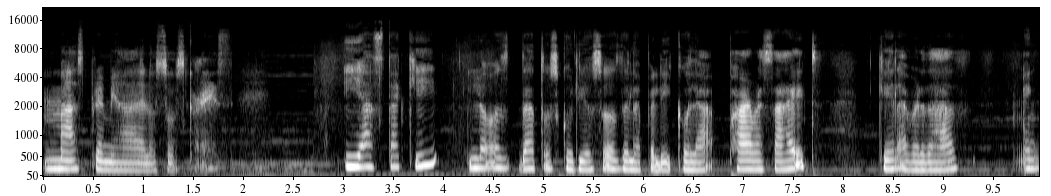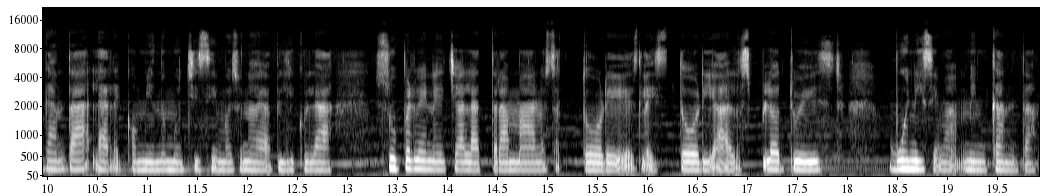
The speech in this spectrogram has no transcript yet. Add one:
más premiadas de los Oscars. Y hasta aquí los datos curiosos de la película Parasite, que la verdad me encanta, la recomiendo muchísimo, es una de las películas súper bien hecha la trama, los actores, la historia, los plot twists. Buenísima, me encanta.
